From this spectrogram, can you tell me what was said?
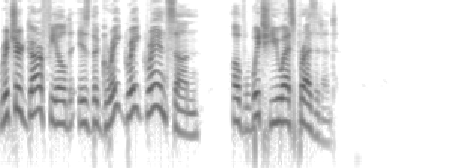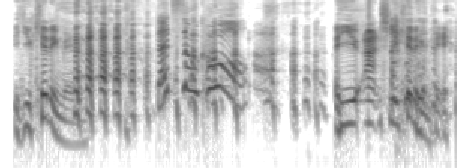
Richard Garfield is the great great grandson of which U.S. president? Are you kidding me? That's so cool. Are you actually kidding me?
